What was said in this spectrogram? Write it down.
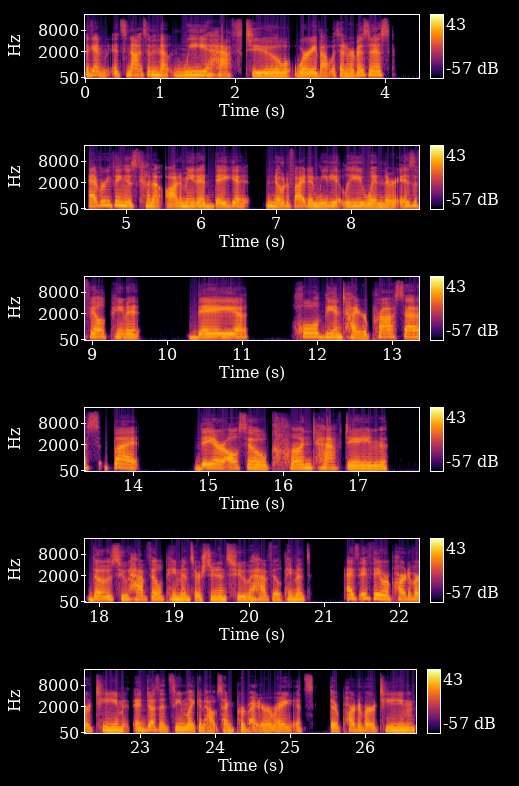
again, it's not something that we have to worry about within our business. Everything is kind of automated. They get notified immediately when there is a failed payment. They hold the entire process, but they are also contacting those who have failed payments or students who have failed payments as if they were part of our team. It doesn't seem like an outside provider, right? It's they're part of our team.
